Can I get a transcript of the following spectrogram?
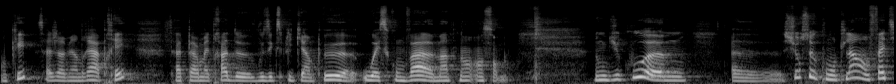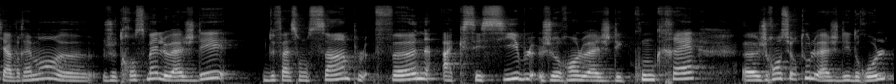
Ok? Ça, j'y reviendrai après. Ça permettra de vous expliquer un peu euh, où est-ce qu'on va euh, maintenant ensemble. Donc, du coup, euh, sur ce compte-là, en fait, il y a vraiment. je transmets le HD de façon simple, fun, accessible. Je rends le HD concret. Je rends surtout le HD drôle,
